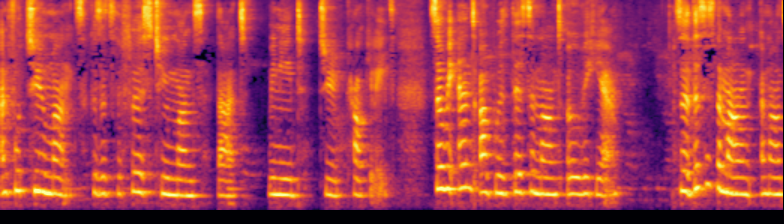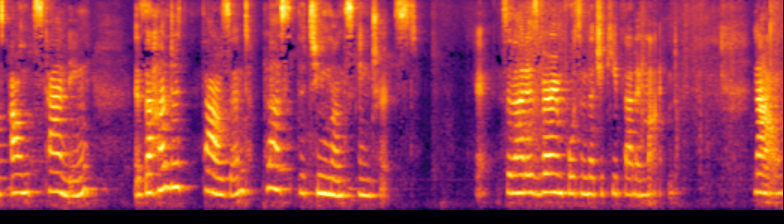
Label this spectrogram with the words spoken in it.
and for two months because it's the first two months that we need to calculate. So we end up with this amount over here. So this is the amount, amount outstanding. It's 100 thousand plus the two months interest. Okay, so that is very important that you keep that in mind. Now,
